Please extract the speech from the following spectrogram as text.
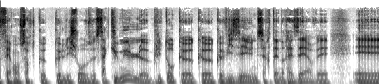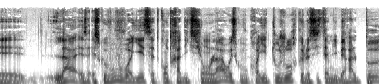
faire en sorte que, les choses s'accumulent plutôt que, viser une certaine réserve. Et, et là, est-ce que vous, voyez cette contradiction-là ou est-ce que vous croyez toujours que le système libéral peut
